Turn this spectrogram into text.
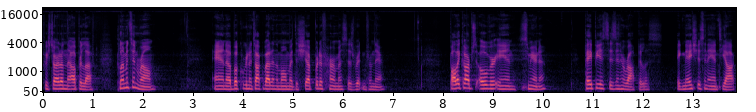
If we start on the upper left, Clements in Rome. And a book we're going to talk about in a moment, The Shepherd of Hermas, is written from there. Polycarp's over in Smyrna. Papias is in Hierapolis. Ignatius in Antioch.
